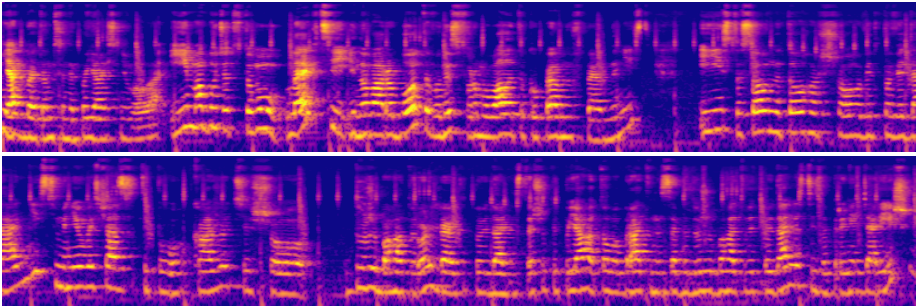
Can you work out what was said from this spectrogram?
Як би я там це не пояснювала. І, мабуть, от тому лекції і нова робота вони сформували таку певну впевненість. І стосовно того, що відповідальність, мені весь час типу кажуть, що дуже багато роль грає відповідальність. Те, що типу я готова брати на себе дуже багато відповідальності за прийняття рішень.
